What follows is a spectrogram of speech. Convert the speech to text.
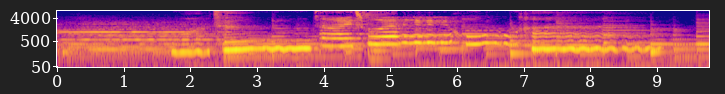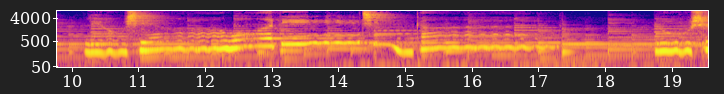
我曾在翠湖畔留下我的情感，如诗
